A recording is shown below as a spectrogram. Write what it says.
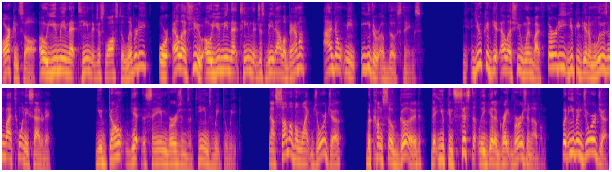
Arkansas. Oh, you mean that team that just lost to Liberty? Or LSU. Oh, you mean that team that just beat Alabama? I don't mean either of those things. You could get LSU win by 30, you could get them losing by 20 Saturday. You don't get the same versions of teams week to week. Now, some of them, like Georgia, become so good that you consistently get a great version of them. But even Georgia,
